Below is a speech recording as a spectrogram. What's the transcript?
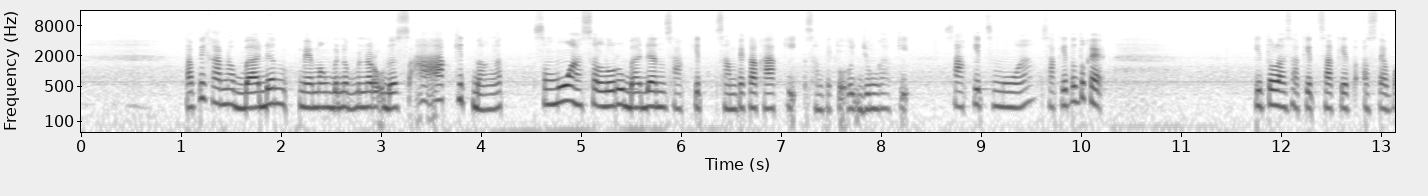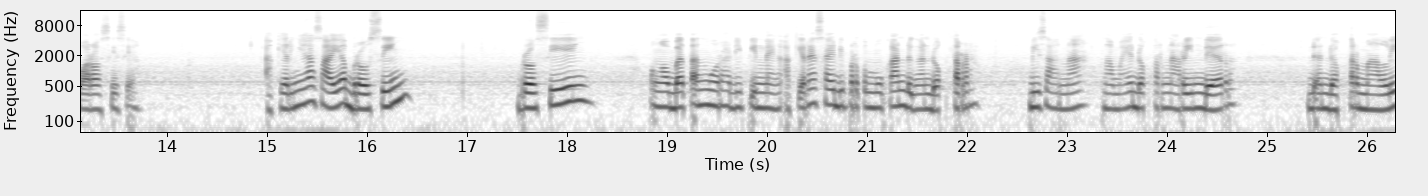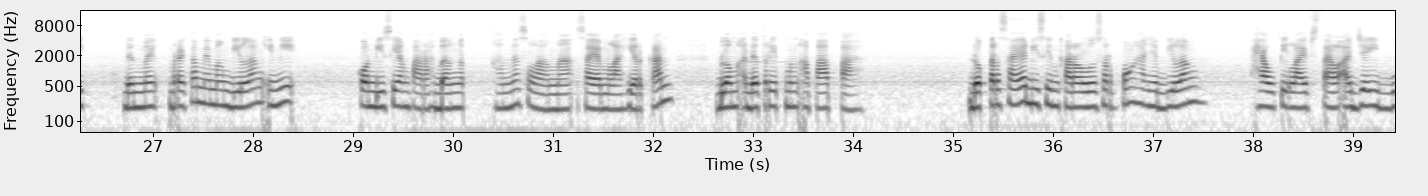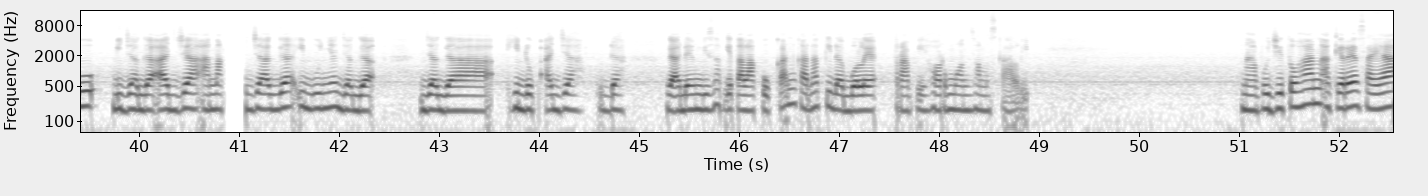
Tapi karena badan memang benar-benar udah sakit banget, semua seluruh badan sakit sampai ke kaki, sampai ke ujung kaki. Sakit semua, sakit itu kayak itulah sakit-sakit osteoporosis ya. Akhirnya saya browsing, browsing pengobatan murah di Pineng. Akhirnya saya dipertemukan dengan dokter di sana, namanya dokter Narinder dan dokter Malik. Dan me mereka memang bilang ini kondisi yang parah banget karena selama saya melahirkan belum ada treatment apa-apa. Dokter saya di Sinkarolo Serpong hanya bilang healthy lifestyle aja ibu, dijaga aja, anak jaga, ibunya jaga jaga hidup aja, udah nggak ada yang bisa kita lakukan karena tidak boleh terapi hormon sama sekali. Nah puji Tuhan akhirnya saya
